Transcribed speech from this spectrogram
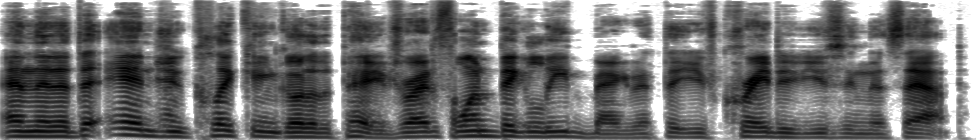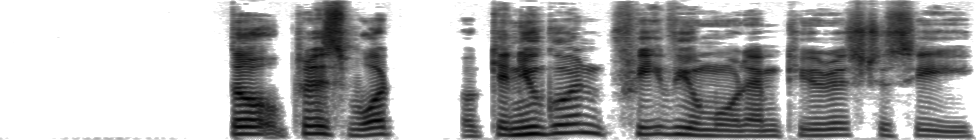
and then at the end you click and go to the page, right? It's one big lead magnet that you've created using this app. So, Chris, what uh, can you go in preview mode? I'm curious to see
